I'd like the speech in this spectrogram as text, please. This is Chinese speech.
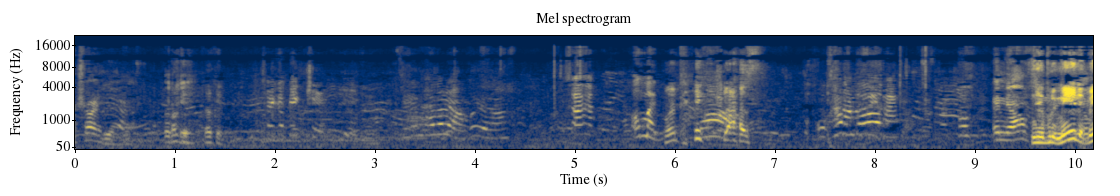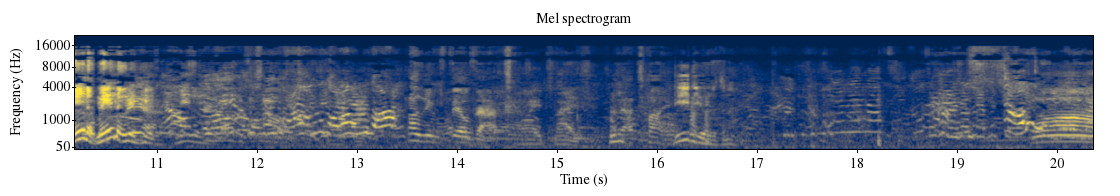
trying，Okay. Okay. Take a picture. 今天拍了两个人啊。三个。Oh my God. 我看不到。哎，你要？你不没了，没了，没了，没了。How do you feel that? Nice. Video 是？哇。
